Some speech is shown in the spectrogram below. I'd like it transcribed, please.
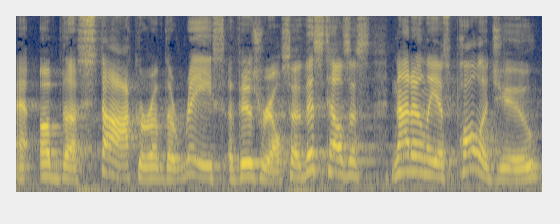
uh, of the stock or of the race of Israel. So this tells us not only is Paul a Jew,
